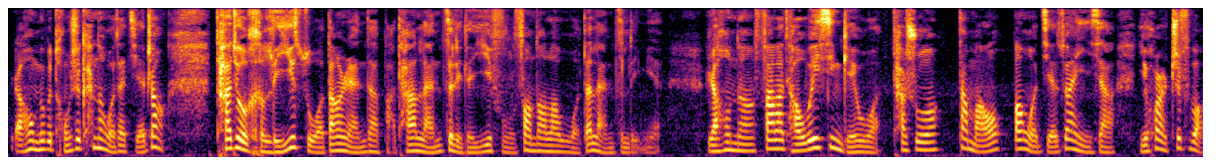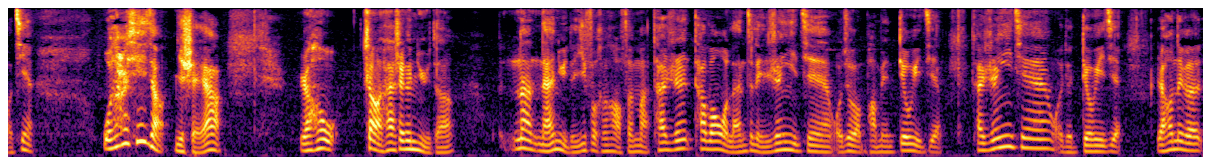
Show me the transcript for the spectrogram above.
然后我们有个同事看到我在结账，他就很理所当然的把他篮子里的衣服放到了我的篮子里面，然后呢发了条微信给我，他说：“大毛，帮我结算一下，一会儿支付宝见。”我当时心想：“你谁啊？”然后正好她是个女的，那男女的衣服很好分嘛，她扔她往我篮子里扔一件，我就往旁边丢一件，她扔一件我就丢一件。然后那个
